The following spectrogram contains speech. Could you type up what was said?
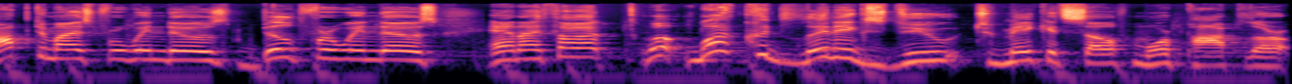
optimized for Windows, built for Windows, and I thought, well, what could Linux do to make itself more popular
